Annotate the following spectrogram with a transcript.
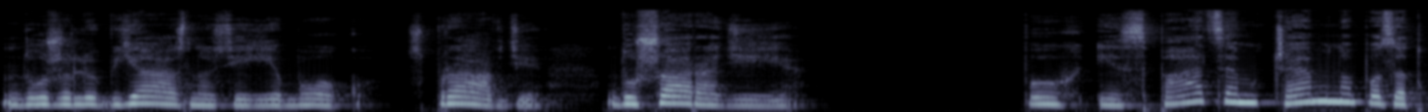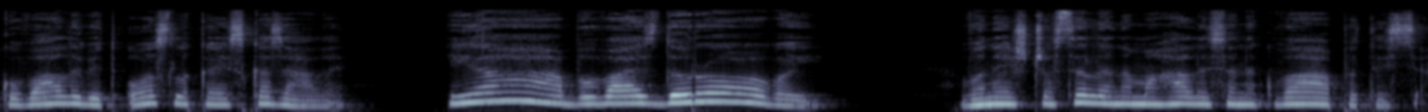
Дуже люб'язно з її боку. Справді, душа радіє. Пух із пацем чемно позадкували від ослика і сказали Я, бувай здоровий. Вони щосили намагалися не квапитися,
